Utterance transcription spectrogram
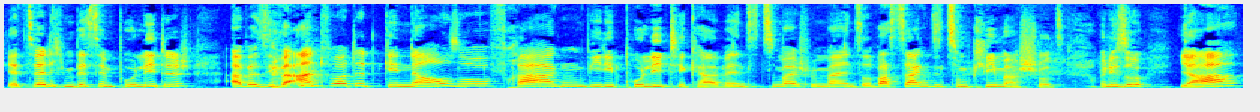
jetzt werde ich ein bisschen politisch, aber sie beantwortet genauso Fragen wie die Politiker, wenn sie zum Beispiel meinen, so, was sagen sie zum Klimaschutz? Und die so, ja,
